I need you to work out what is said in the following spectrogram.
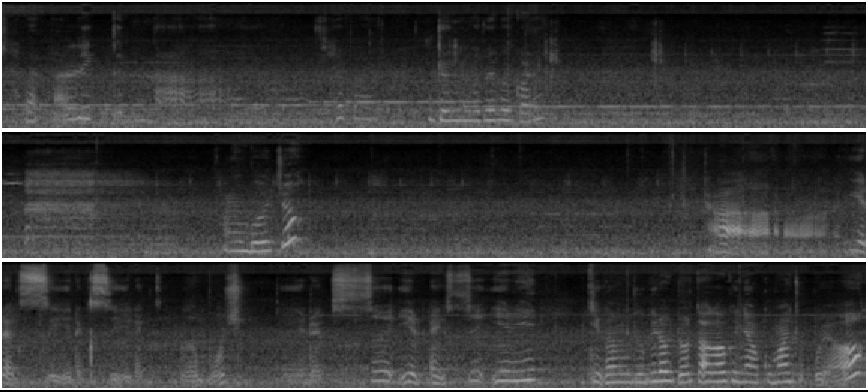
제발 빨리 끝나. 제발 구경이라도 해볼까요? 아, 뭐죠? 자, 이렉스, 이렉스, 이렉스, 뭐지? 이렉스, 이렉스, 1이 지금 유비력 줬다가 그냥 그만뒀고요.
